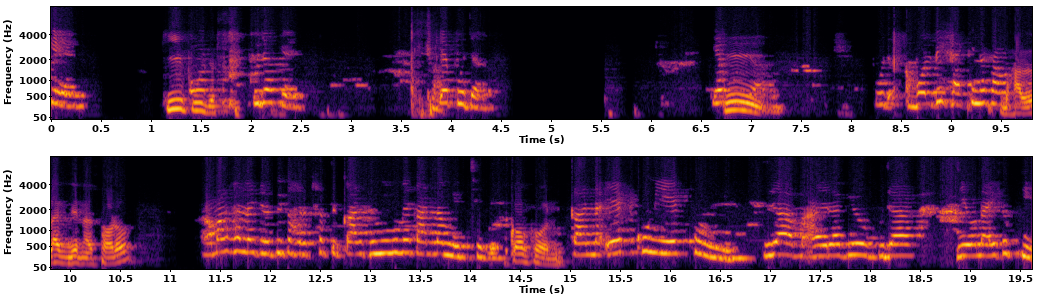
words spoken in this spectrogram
কে? পূজা? পূজা কে? কে পূজা? কে বলবি হ্যাঁ কি না তাও ভালো লাগছে না সরো। আমার ভালো লাগছে না, তুই কার সাথে কার ঘুমিয়ে নাম নিচ্ছিলি? কখন? কার না এক্ষুনি এক্ষুনি পূজা আই লাভ ইউ পূজা যেও না এসব কি?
